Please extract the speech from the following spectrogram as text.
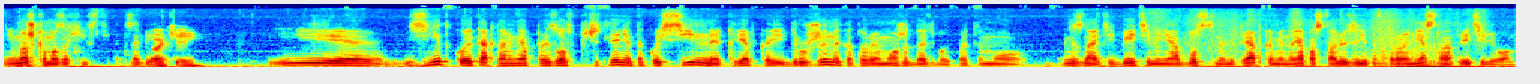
немножко мазохист, забей. Окей. И Зенит кое-как на меня произвел впечатление такой сильной, крепкой дружины, которая может дать бой. Поэтому, не знаете, бейте меня обоссанными тряпками, но я поставлю Зенит на второе место, на третий Леон.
